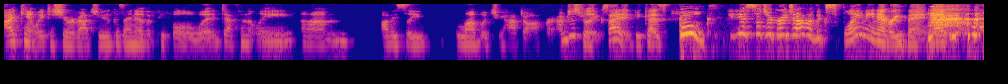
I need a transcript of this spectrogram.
I can't wait to share about you because I know that people would definitely, um, obviously, love what you have to offer. I'm just really excited because thanks. You do such a great job of explaining everything. Like,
